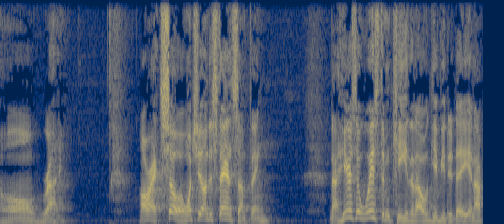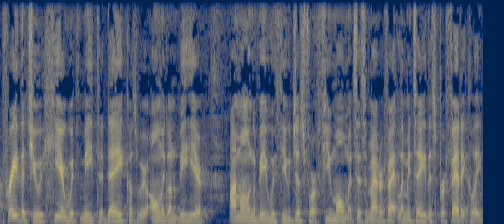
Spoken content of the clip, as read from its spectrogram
All right. All right. So I want you to understand something. Now, here's a wisdom key that I will give you today, and I pray that you're here with me today because we're only going to be here. I'm only going to be with you just for a few moments. As a matter of fact, let me tell you this prophetically.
